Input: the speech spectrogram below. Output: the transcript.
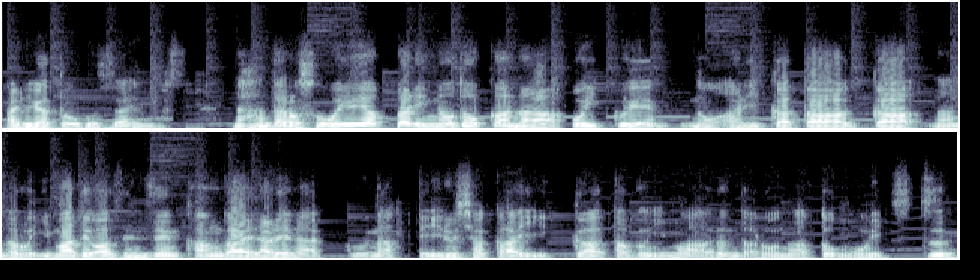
ありがとうございます。なんだろう、そういうやっぱりのどかな保育園のあり方が、なんだろう、今では全然考えられなくなっている社会が多分今あるんだろうなと思いつつ、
